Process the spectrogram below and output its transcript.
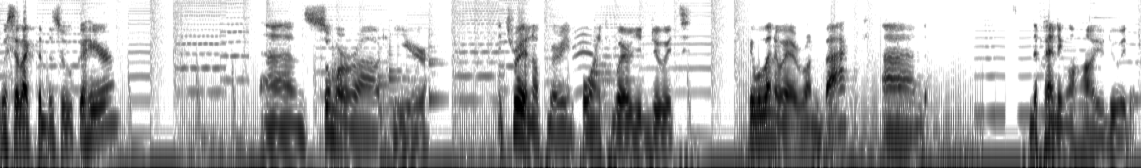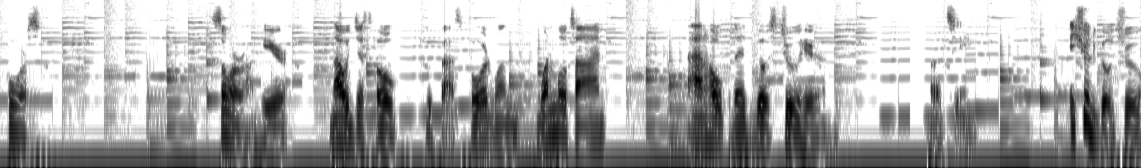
We select the bazooka here. And somewhere around here, it's really not very important where you do it. It will anyway run back, and depending on how you do it, of course. Somewhere around here. Now we just hope we fast forward one one more time and hope that it goes through here. Let's see. It should go through.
